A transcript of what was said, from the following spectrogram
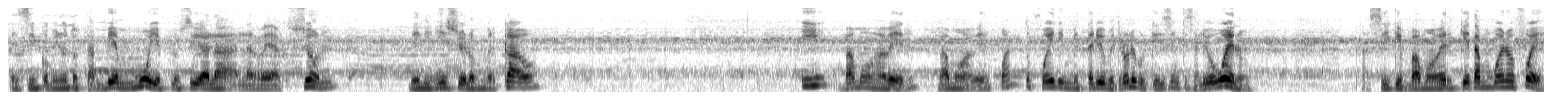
En cinco minutos también muy explosiva la, reacción del inicio de los mercados. Y vamos a ver, vamos a ver cuánto fue el inventario de petróleo porque dicen que salió bueno. Así que vamos a ver qué tan bueno fue.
